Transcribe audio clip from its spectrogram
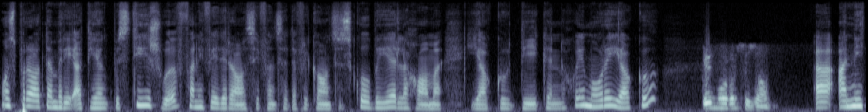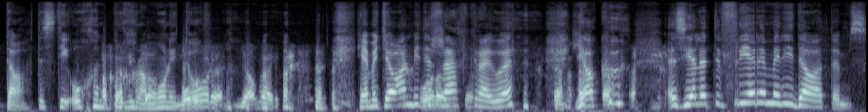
Ons praat nou met die adjunk bestuurshoof van die Federasie van Suid-Afrikaanse Skoolbeheerliggame, Jaco Deken. Goeiemôre Jaco. Goeiemôre Susan uh, Anita, dis die oggendprogram monitor. Môre, jammer. jy met jou aanbieder reg kry, hoor. Jaco, is jy tevrede met die datums?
